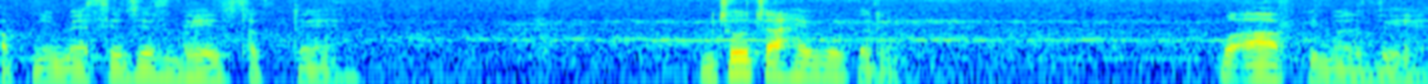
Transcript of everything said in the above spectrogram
अपने मैसेजेस भेज सकते हैं। जो चाहे वो करें। वो आपकी मर्ज़ी है,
